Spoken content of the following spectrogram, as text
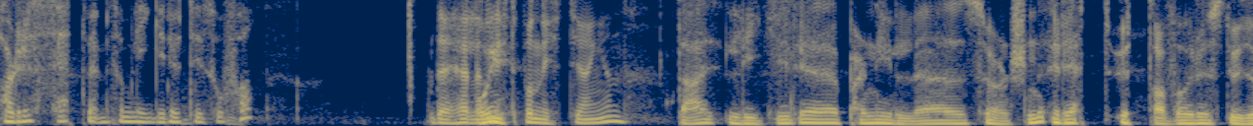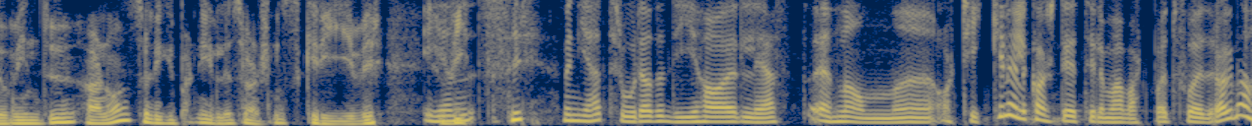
Har dere sett hvem som ligger ute i sofaen? Det er hele Oi. Nytt på nytt-gjengen. Der ligger eh, Pernille Sørensen rett utafor studiovinduet her nå. Så ligger Pernille Sørensen og skriver en- vitser. Men jeg tror at de har lest en eller annen eh, artikkel, eller kanskje de til og med har vært på et foredrag, da,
